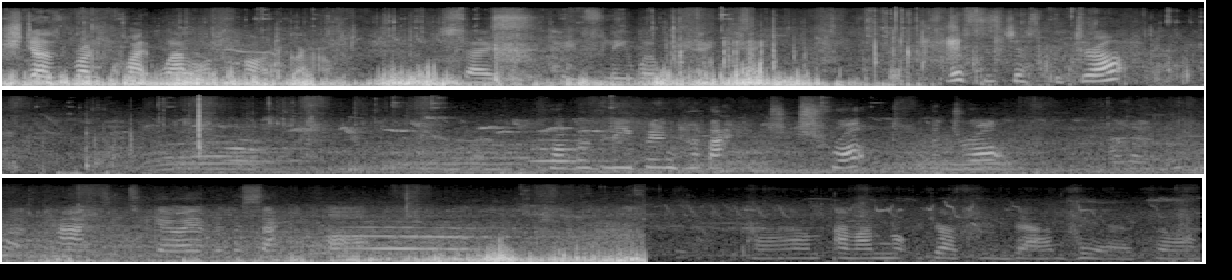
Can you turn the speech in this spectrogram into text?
she does run quite well on hard ground, so hopefully we'll be okay. This is just the drop. Probably bring her back into trot for the drop, and then put her to go over the second part and I'm not judging down here, so I'm.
